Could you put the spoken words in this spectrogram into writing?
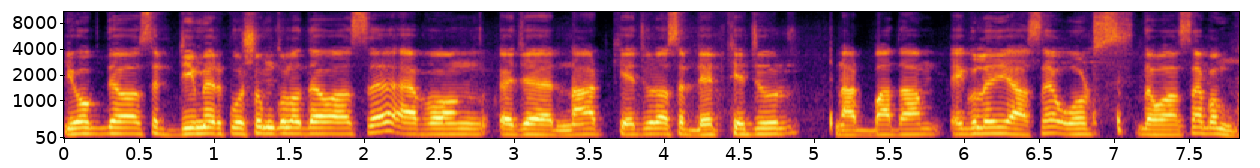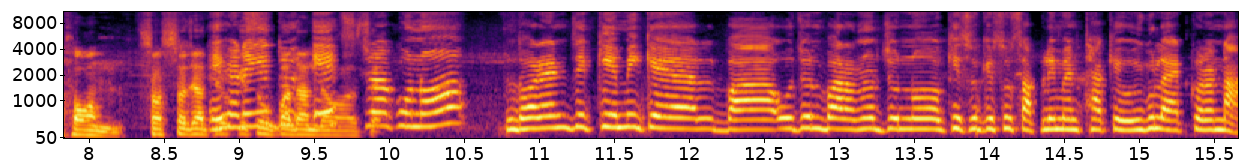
ইয়ক দেওয়া আছে ডিমের কুসুমগুলো দেওয়া আছে এবং এই যে নাট খেজুর আছে ডেট খেজুর নাট বাদাম এগুলোই আছে ওটস দেওয়া আছে এবং গম শস্য জাতীয় কিছু উপাদান দেওয়া আছে এক্সট্রা কোনো ধরেন যে কেমিক্যাল বা ওজন বাড়ানোর জন্য কিছু কিছু সাপ্লিমেন্ট থাকে ওইগুলো অ্যাড করা না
